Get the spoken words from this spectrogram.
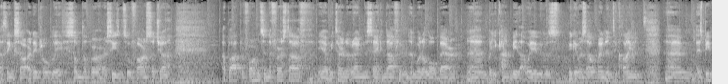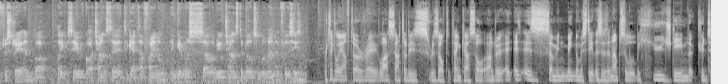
I think Saturday probably summed up our, our season so far. Such a a bad performance in the first half. Yeah, we turn it around in the second half and, and we're a lot better. Um, but you can't be that way because we give ourselves a mountain to climb. And um, it's been frustrating, but like you say, we've got a chance to, to get to a final and give ourselves a real chance to build some momentum for the season particularly after uh, last Saturday's result at Tynecastle, Andrew. It, it is, I mean, make no mistake, this is an absolutely huge game that could,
